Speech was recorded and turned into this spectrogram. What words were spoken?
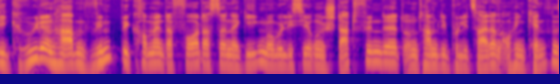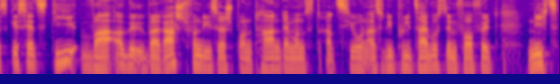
die Grünen haben Wind bekommen davor, dass da eine Gegenmobilisierung stattfindet und haben die Polizei dann auch in Kenntnis gesetzt. Die war aber überrascht von dieser spontanen Demonstration. Also die Polizei wusste im Vorfeld nichts.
